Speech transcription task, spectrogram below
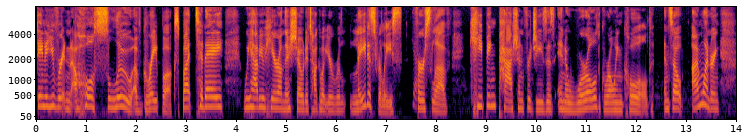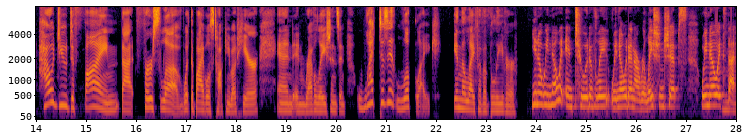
Dana, you've written a whole slew of great books, but today we have you here on this show to talk about your re- latest release, yeah. First Love keeping passion for Jesus in a world growing cold. And so I'm wondering, how do you define that first love, what the Bible is talking about here and in Revelations, and what does it look like in the life of a believer? You know, we know it intuitively. We know it in our relationships. We know it's mm. that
